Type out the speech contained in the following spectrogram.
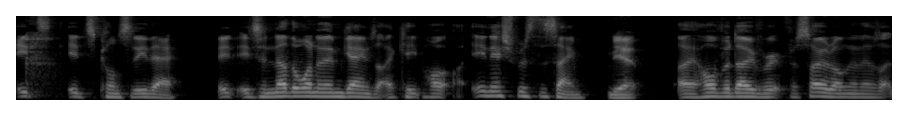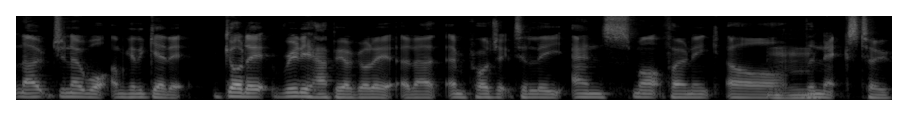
it's it's constantly there. It, it's another one of them games that I keep. Ho- Inis was the same. yeah. I hovered over it for so long, and I was like, no, do you know what? I'm going to get it. Got it. Really happy I got it. And, uh, and Project Elite and Smartphone Inc. are Mhm. the next two.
